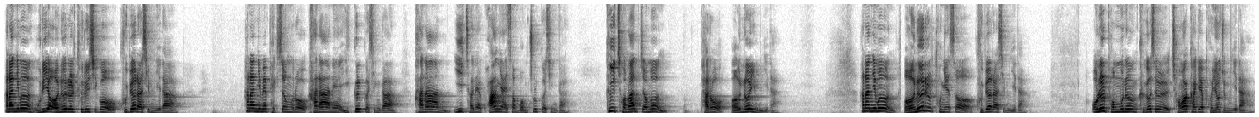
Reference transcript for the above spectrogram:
하나님은 우리의 언어를 들으시고 구별하십니다. 하나님의 백성으로 가나안에 이끌 것인가, 가나안 이전에 광야에서 멈출 것인가. 그 전환점은 바로 언어입니다. 하나님은 언어를 통해서 구별하십니다. 오늘 본문은 그것을 정확하게 보여줍니다.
